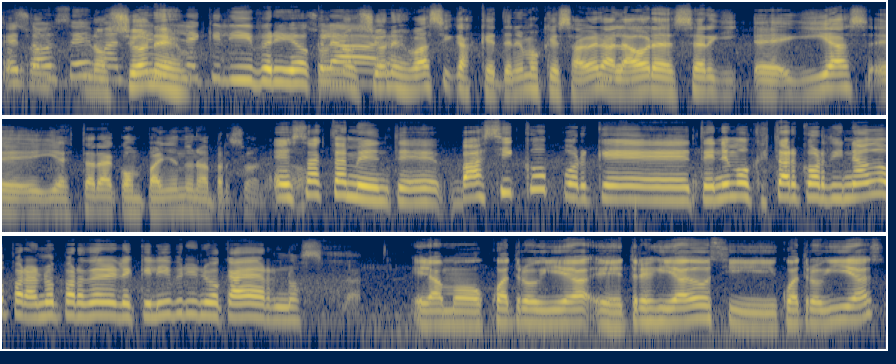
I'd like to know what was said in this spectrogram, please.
Entonces, nociones, el equilibrio, son nociones básicas que tenemos que saber a la hora de ser eh, guías eh, y estar acompañando a una persona. Exactamente, básico porque tenemos que estar coordinados para no perder el equilibrio y no caernos. Éramos cuatro guía, eh, tres guiados y cuatro guías.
